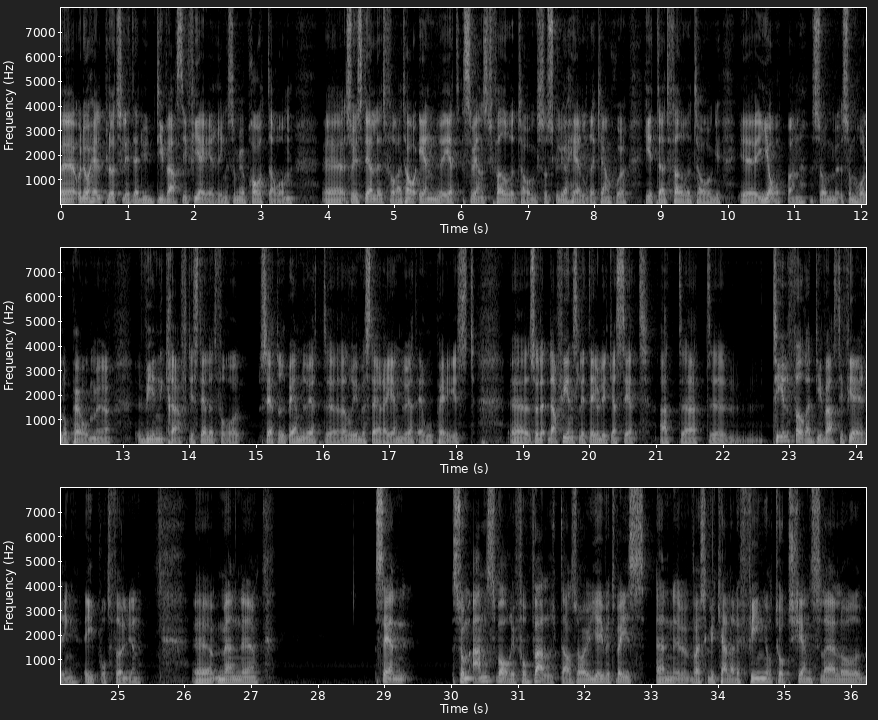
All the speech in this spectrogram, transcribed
Eh, och då helt plötsligt är det ju diversifiering som jag pratar om. Eh, så istället för att ha ännu ett svenskt företag så skulle jag hellre kanske hitta ett företag eh, i Japan som, som håller på med vindkraft istället för att sätta upp ännu ett, eller investera i ännu ett europeiskt. Så det, där finns lite olika sätt att, att tillföra diversifiering i portföljen. Men sen som ansvarig förvaltare så har jag givetvis en, eh, vad ska vi kalla det, fingertoppskänsla eller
